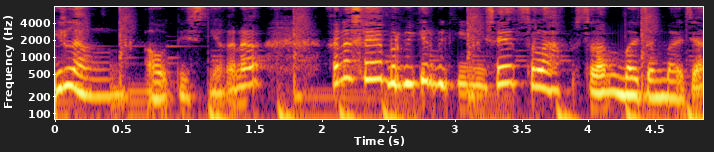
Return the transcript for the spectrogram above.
hilang autisnya. Karena karena saya berpikir begini saya setelah setelah membaca baca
